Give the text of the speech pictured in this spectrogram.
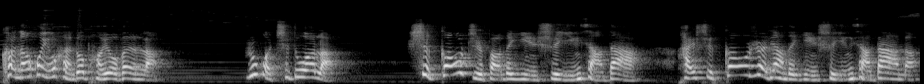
可能会有很多朋友问了：如果吃多了，是高脂肪的饮食影响大？还是高热量的饮食影响大呢？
